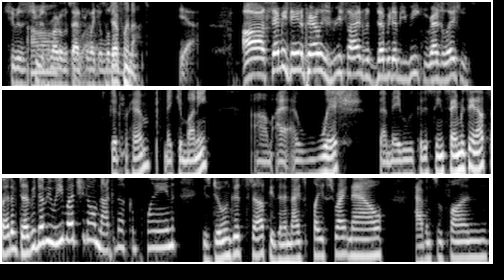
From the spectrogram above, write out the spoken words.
She was she was Oh, running with so that for like a so little. definitely not. Yeah. Uh Sami Zayn apparently is re-signed with WWE. Congratulations. Good for him, making money. Um, I, I wish that maybe we could have seen Sami Zayn outside of WWE, but you know, I'm not going to complain. He's doing good stuff. He's in a nice place right now, having some fun,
